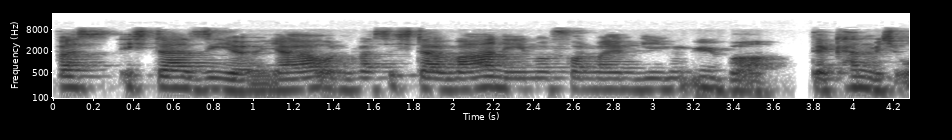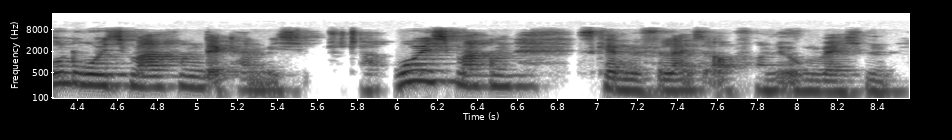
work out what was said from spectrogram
was ich da sehe, ja, und was ich da wahrnehme von meinem Gegenüber. Der kann mich unruhig machen, der kann mich total ruhig machen. Das kennen wir vielleicht auch von irgendwelchen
